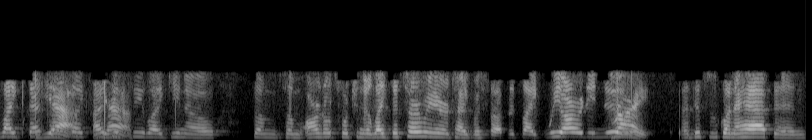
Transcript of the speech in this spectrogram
Like that yes, sounds like I yes. could see like you know some some Arnold Schwarzenegger like the Terminator type of stuff. It's like we already knew Right. that this was going to happen,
